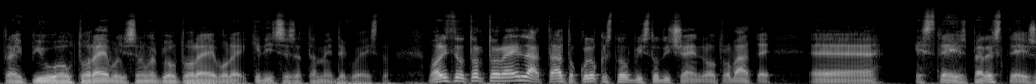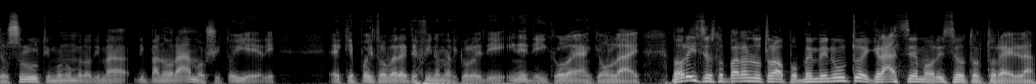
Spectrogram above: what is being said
tra i più autorevoli, se non il più autorevole, che dice esattamente questo. Maurizio Tortorella, tra l'altro quello che sto, vi sto dicendo lo trovate eh, esteso, per esteso sull'ultimo numero di, di Panorama uscito ieri e che poi troverete fino a mercoledì in edicola e anche online. Maurizio, sto parlando troppo, benvenuto e grazie Maurizio Tortorella.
